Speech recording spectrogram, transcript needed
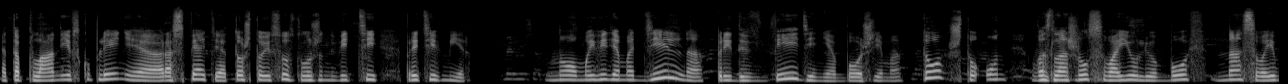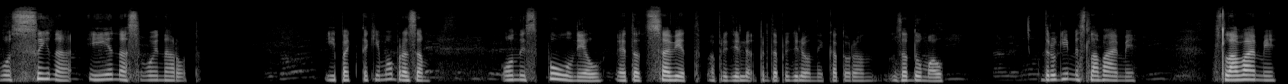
это план искупления, распятия, то, что Иисус должен войти, прийти в мир. Но мы видим отдельно предведение Божьего, то, что Он возложил свою любовь на своего Сына и на свой народ. И таким образом Он исполнил этот совет предопределенный, который Он задумал. Другими словами, словами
